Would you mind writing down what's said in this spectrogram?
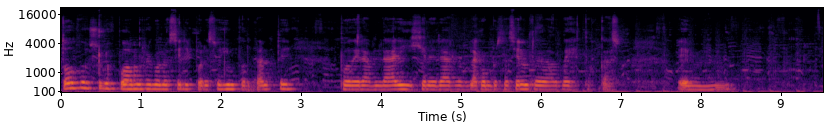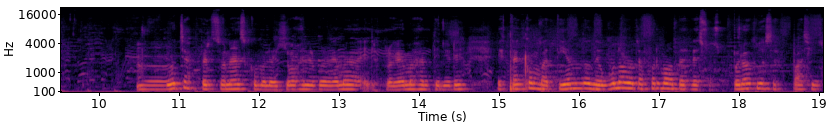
todos los podamos reconocer y por eso es importante poder hablar y generar la conversación alrededor de estos casos. Em, muchas personas, como lo dijimos en el programa, en los programas anteriores, están combatiendo de una u otra forma desde sus propios espacios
